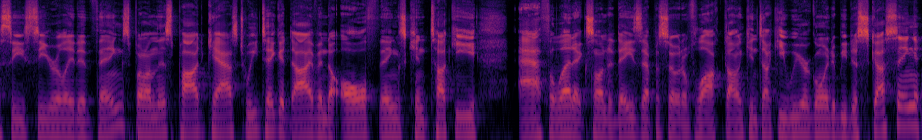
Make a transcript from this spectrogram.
SEC related things. But on this podcast, we take a dive into all things Kentucky athletics. On today's episode of Locked On Kentucky, we are going to be discussing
